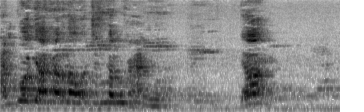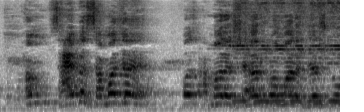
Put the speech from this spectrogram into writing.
हमको क्या करना वो चीज़ का क्या हम साहिब समझ हैं, बस हमारे शहर को, हमारे देश को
